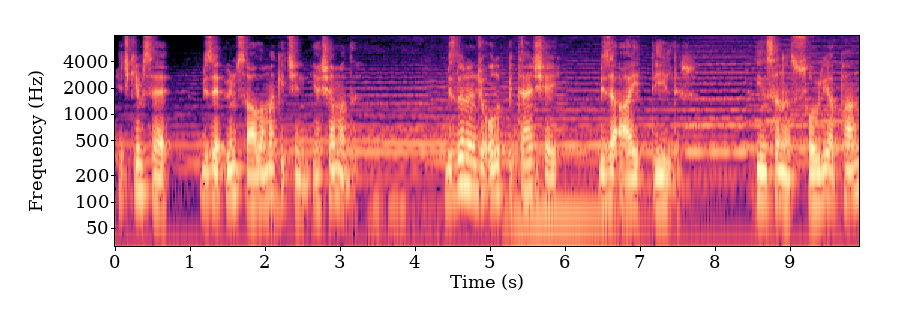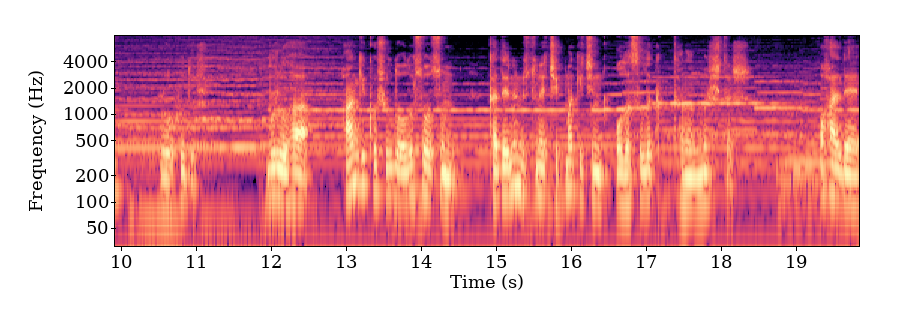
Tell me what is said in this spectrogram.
Hiç kimse bize ün sağlamak için yaşamadı. Bizden önce olup biten şey bize ait değildir. İnsanı soylu yapan ruhudur. Bu ruha hangi koşulda olursa olsun kaderinin üstüne çıkmak için olasılık tanınmıştır. O halde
